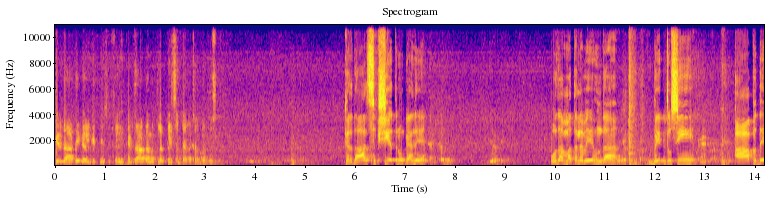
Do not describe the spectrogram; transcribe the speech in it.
ਕਿਰਦਾਰ ਦੀ ਗੱਲ ਕੀਤੀ ਸੀ। ਕਿਰਦਾਰ ਦਾ ਮਤਲਬ ਕੀ ਸਮਝਾਉਣਾ ਚਾਹੁੰਦੇ ਤੁਸੀਂ? ਕਿਰਦਾਰ ਸ਼ਖਸੀਅਤ ਨੂੰ ਕਹਿੰਦੇ ਆ। ਉਹਦਾ ਮਤਲਬ ਇਹ ਹੁੰਦਾ ਬਈ ਤੁਸੀਂ ਆਪ ਦੇ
